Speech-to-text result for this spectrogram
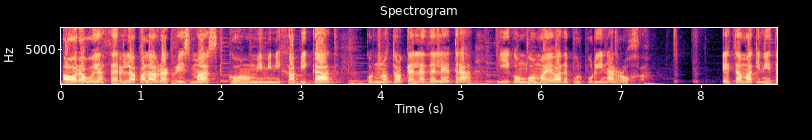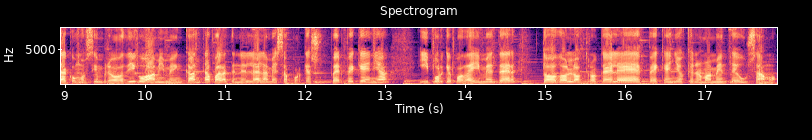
Ahora voy a hacer la palabra Christmas con mi mini Happy Cat, con unos troqueles de letra y con goma eva de purpurina roja. Esta maquinita, como siempre os digo, a mí me encanta para tenerla en la mesa porque es súper pequeña y porque podéis meter todos los troqueles pequeños que normalmente usamos.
